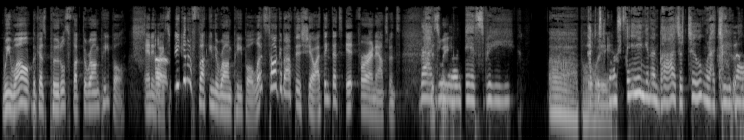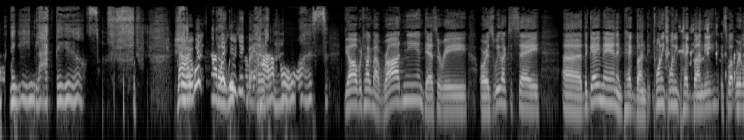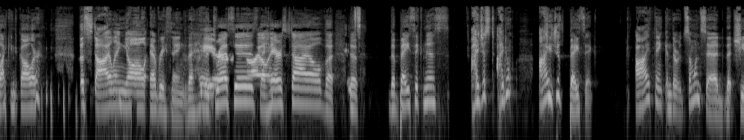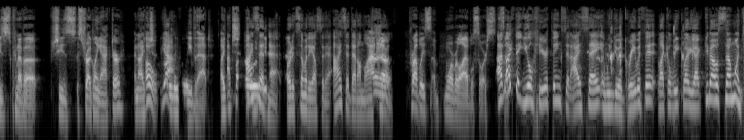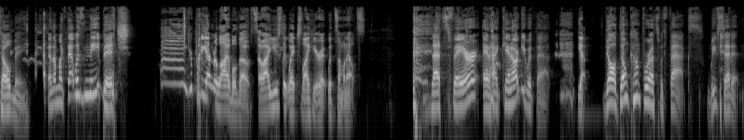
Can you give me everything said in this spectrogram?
We won't because poodles fuck the wrong people. Anyway, Uh, speaking of fucking the wrong people, let's talk about this show. I think that's it for our announcements. This week. Radio Desiree. Oh I just boy. want to and advise her too when I cheat on me like this. Sure. What, Not what a do you think whispery about last high night? voice. Y'all, we're talking about Rodney and Desiree, or as we like to say, uh, the gay man and Peg Bundy. 2020 Peg Bundy is what we're liking to call her. The styling, y'all. Everything. The hair. the dresses, the hairstyle, the the the basicness. I just. I don't. I She's just basic. I think, and there someone said that she's kind of a she's a struggling actor, and I Oh, yeah. totally believe that. I, I, thought I said that, or did somebody else say that? I said that on the last show. know. Probably a more reliable source. I So- like that you'll hear things that I say, and when you agree with it, like a week later, you're like, you know, someone told me, and I'm like, that was me, bitch. Mm, you're pretty unreliable though, so I usually wait till I hear it with someone else. That's fair, and I can't argue with that. Yeah. Y'all don't come for us with facts. We've said it.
